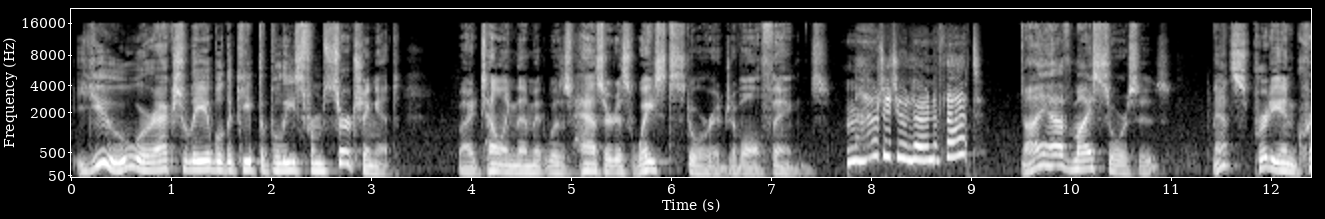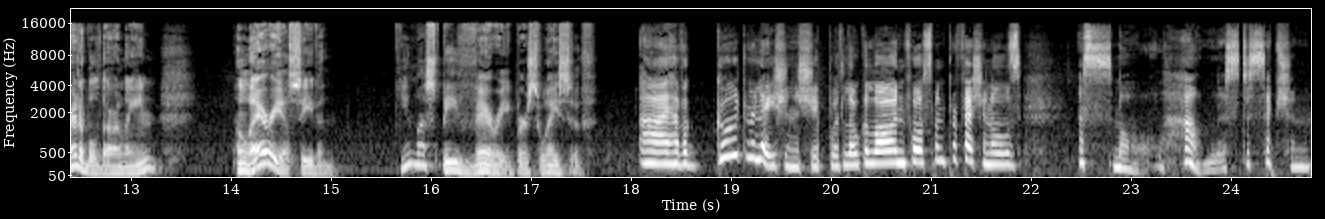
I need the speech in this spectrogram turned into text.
You were actually able to keep the police from searching it by telling them it was hazardous waste storage, of all things. Mm, how did you learn of that? I have my sources. That's pretty incredible, Darlene. Hilarious, even. You must be very persuasive. I have a good relationship with local law enforcement professionals. A small, harmless deception.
